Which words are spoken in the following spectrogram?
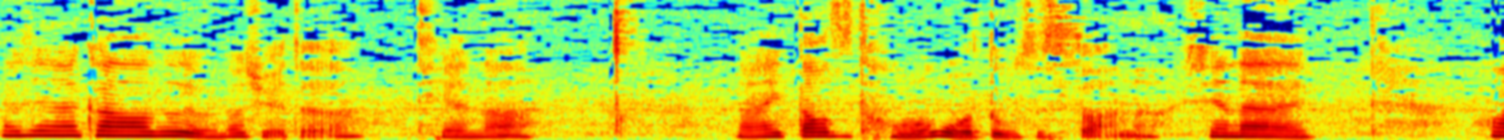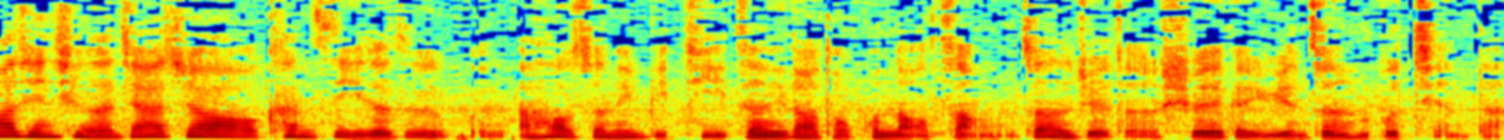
那现在看到日文都觉得天呐拿一刀子捅了我肚子算了。现在花钱请了家教看自己的日文然后整理笔记整理到头昏脑胀真的觉得学一个语言真的很不简单。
